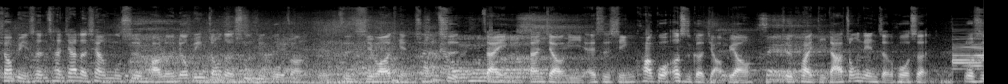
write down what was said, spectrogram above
肖炳生参加的项目是滑轮溜冰中的速度过桩，自起跑点冲刺，再以单脚以 S 型跨过二十个角标，最快抵达终点者获胜。若是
